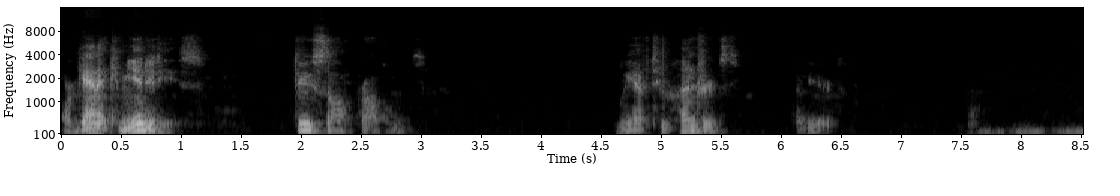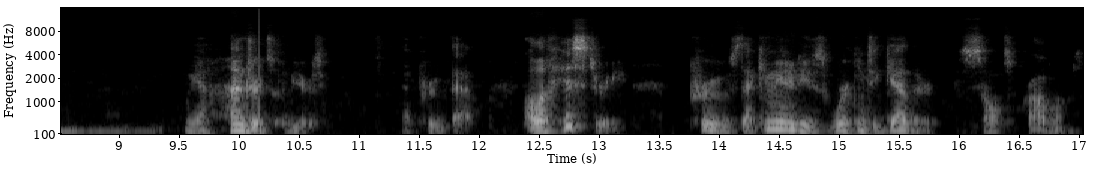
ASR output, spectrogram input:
Organic communities do solve problems. We have two hundreds of years. We have hundreds of years that prove that. All of history proves that communities working together solves problems.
